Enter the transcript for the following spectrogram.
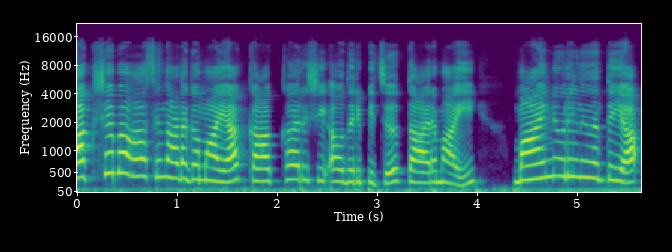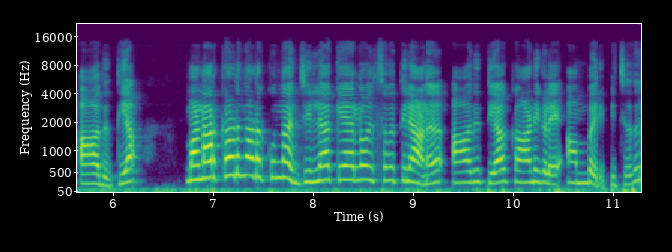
ആക്ഷേപഹാസ്യ നാടകമായ കാക്കാരശി അവതരിപ്പിച്ച് താരമായി മായന്നൂരിൽ നിന്നെത്തിയ ആദിത്യ. മണാർക്കാട് നടക്കുന്ന ജില്ലാ കേരളോത്സവത്തിലാണ് ആദിത്യ കാണികളെ അമ്പരിപ്പിച്ചത്.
